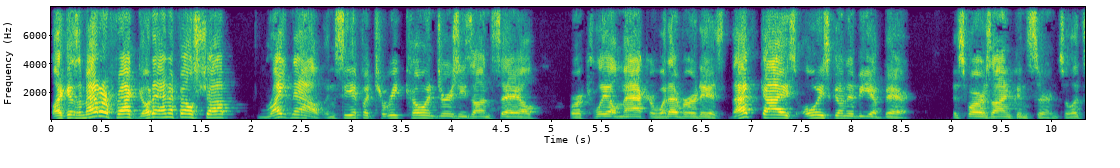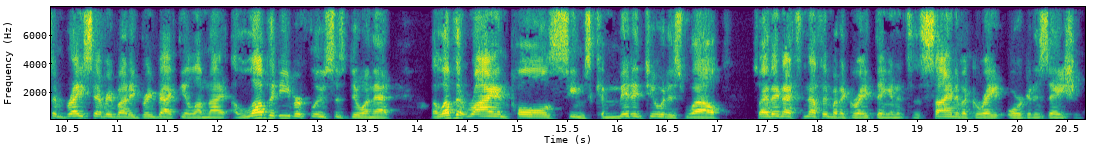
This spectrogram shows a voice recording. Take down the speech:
Like, as a matter of fact, go to NFL shop right now and see if a Tarik Cohen jersey's on sale or a Khalil Mack or whatever it is. That guy's always going to be a bear as far as I'm concerned. So let's embrace everybody, bring back the alumni. I love that Eberflus is doing that. I love that Ryan Poles seems committed to it as well. So I think that's nothing but a great thing, and it's a sign of a great organization.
